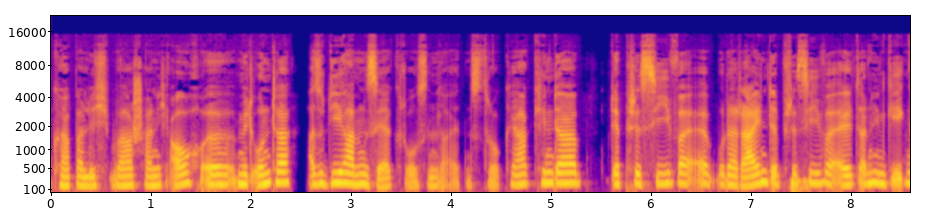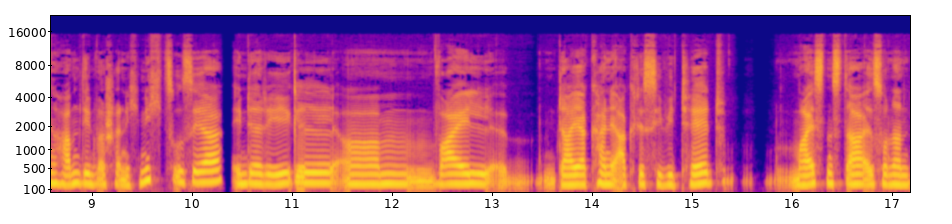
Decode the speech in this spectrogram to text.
körperlich wahrscheinlich auch äh, mitunter. Also die haben sehr großen Leidensdruck. Ja, Kinder depressiver äh, oder rein depressiver Eltern hingegen haben den wahrscheinlich nicht so sehr in der Regel, ähm, weil äh, da ja keine Aggressivität meistens da ist, sondern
